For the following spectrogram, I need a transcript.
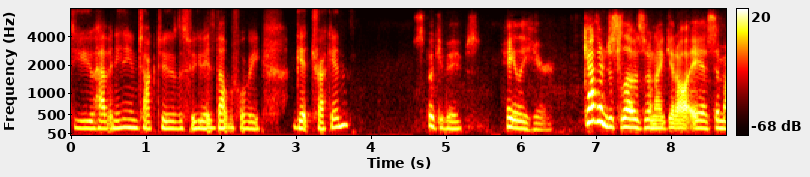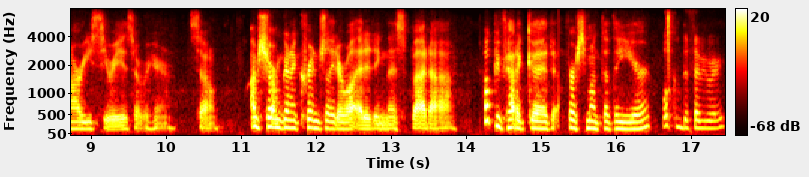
Do you have anything to talk to the spooky babes about before we get trucking? Spooky babes. Haley here. Catherine just loves when I get all ASMR serious over here. So I'm sure I'm gonna cringe later while editing this, but uh hope you've had a good first month of the year. Welcome to February.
